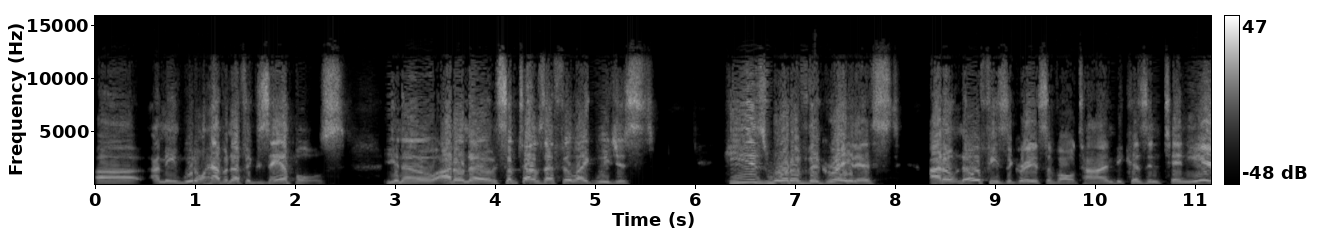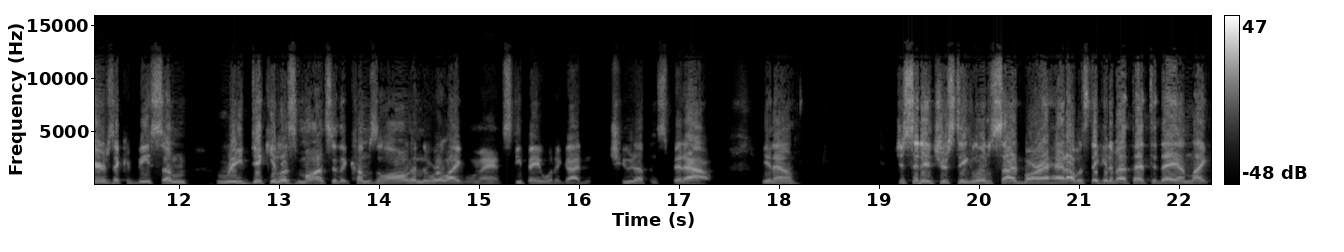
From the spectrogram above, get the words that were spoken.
Uh, I mean, we don't have enough examples. You know, I don't know. Sometimes I feel like we just he is one of the greatest. I don't know if he's the greatest of all time because in 10 years, there could be some ridiculous monster that comes along, and then we're like, well, man, Stipe would have gotten chewed up and spit out, you know? Just an interesting little sidebar I had. I was thinking about that today. I'm like,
